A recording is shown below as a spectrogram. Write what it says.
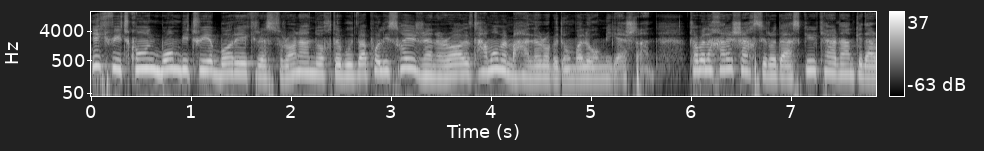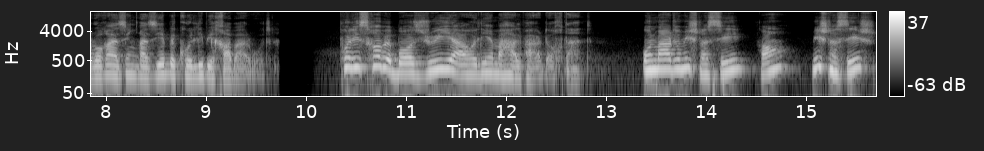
یک ویتکونگ بمبی توی بار یک رستوران انداخته بود و پلیس های ژنرال تمام محله را به دنبال او میگشتند تا بالاخره شخصی را دستگیر کردند که در واقع از این قضیه به کلی بیخبر بود. پلیس ها به بازجویی اهالی محل پرداختند. اون مردو می‌شناسی؟ ها؟ میشناسیش؟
